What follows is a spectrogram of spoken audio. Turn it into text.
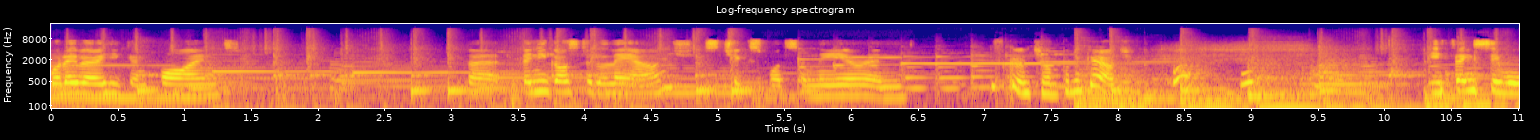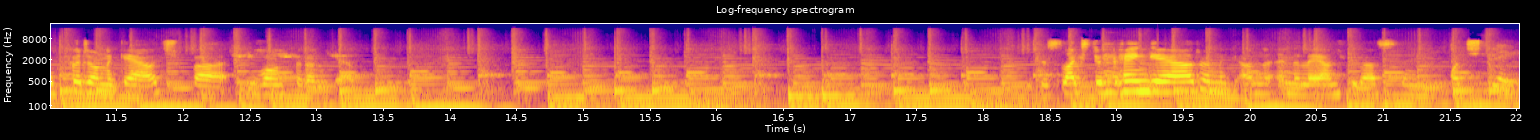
whatever he can find. But then he goes to the lounge, just checks what's in there and He's gonna jump on the couch. He thinks he will fit on the couch, but he won't fit on the couch. Just likes to hang out on the, on the, in the lounge with us and watch TV.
